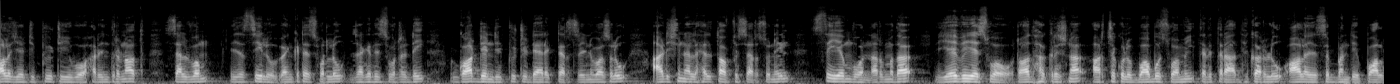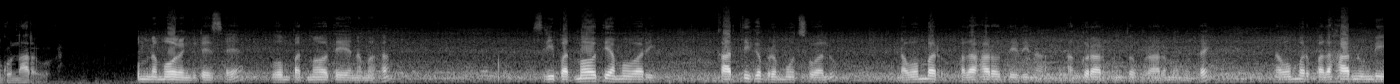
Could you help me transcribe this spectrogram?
ఆలయ డిప్యూటీ ఈఓ హరీంద్రనాథ్ సెల్వం ఎస్సీలు Venkateswarlu Jagadishwar Reddy garden deputy director Srinivasulu additional health officer Sunil CMO Narmada AVSO Radhakrishna అర్చకులు బాబుస్వామి తదితర అధికారులు ఆలయ సిబ్బంది పాల్గొన్నారు. ఓం నమో వెంకటేశాయ ఓం పద్మావతయ నమ. శ్రీ పద్మావతి అమ్మవారి కార్తీక బ్రహ్మోత్సవాలు నవంబర్ పదహారవ తేదీన అంకురార్పణతో ప్రారంభమవుతాయి. నవంబర్ పదహారు నుండి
